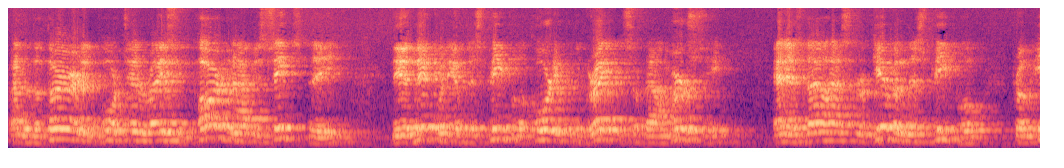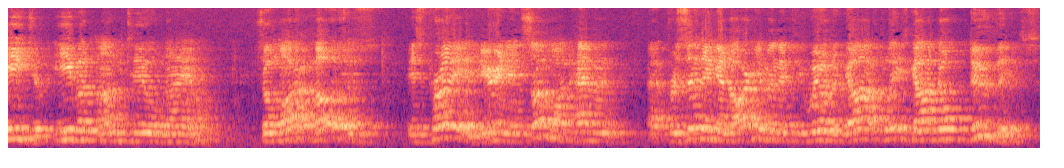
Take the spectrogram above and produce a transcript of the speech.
unto the third and fourth generation. Pardon, I beseech thee, the iniquity of this people, according to the greatness of thy mercy, and as thou hast forgiven this people from Egypt even until now. So Mark, Moses is praying here and in somewhat having, uh, presenting an argument, if you will, to God, please God, don't do this.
